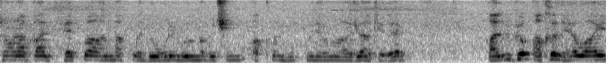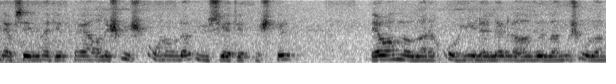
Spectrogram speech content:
Sonra kalp fetva almak ve doğruyu bulmak için aklın hükmüne müracaat eder. Halbuki akıl hevai nefse hizmet etmeye alışmış, onunla ünsiyet etmiştir. Devamlı olarak o hilelerle hazırlanmış olan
